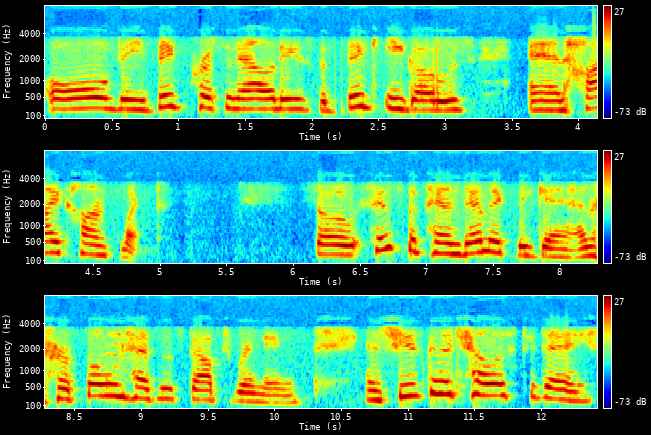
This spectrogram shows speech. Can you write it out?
all the big personalities, the big egos, and high conflict. So since the pandemic began, her phone hasn't stopped ringing. And she's going to tell us today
